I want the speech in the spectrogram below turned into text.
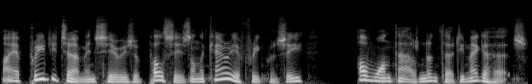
by a predetermined series of pulses on the carrier frequency of 1030 MHz.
